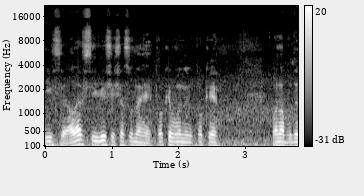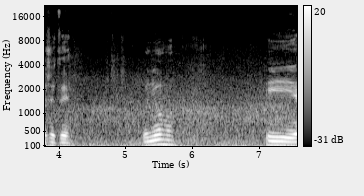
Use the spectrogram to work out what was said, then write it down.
І все. Але всі речі зараз у неї. Поки вони, поки вона буде жити у нього. І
